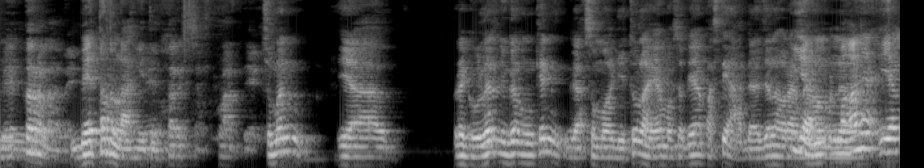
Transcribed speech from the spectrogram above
Better lah. Be. better lah gitu. Better coklat ya. cuman ya reguler juga mungkin nggak semua gitu lah ya maksudnya pasti ada aja lah orang Iya, yang makanya yang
